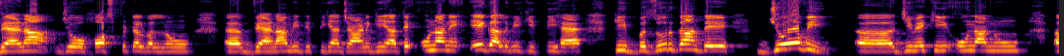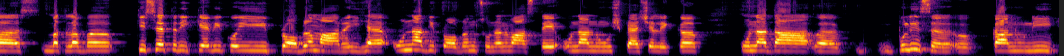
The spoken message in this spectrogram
ਵੈਣਾ ਜੋ ਹਸਪੀਟਲ ਵੱਲੋਂ ਅਹ, ਵੈਣਾ ਵੀ ਦਿੱਤੀਆਂ ਜਾਣਗੀਆਂ ਤੇ ਉਹਨਾਂ ਨੇ ਇਹ ਗੱਲ ਵੀ ਕੀਤੀ ਹੈ ਕਿ ਬਜ਼ੁਰਗਾਂ ਦੇ ਜੋ ਵੀ ਅਹ, ਜਿਵੇਂ ਕਿ ਉਹਨਾਂ ਨੂੰ ਅਹ, ਮਤਲਬ ਕਿਸੇ ਤਰੀਕੇ ਵੀ ਕੋਈ ਪ੍ਰੋਬਲਮ ਆ ਰਹੀ ਹੈ, ਉਹਨਾਂ ਦੀ ਪ੍ਰੋਬਲਮ ਸੁਣਨ ਵਾਸਤੇ ਉਹਨਾਂ ਨੂੰ ਸਪੈਸ਼ਲ ਇੱਕ ਉਹਨਾਂ ਦਾ ਪੁਲਿਸ ਕਾਨੂੰਨੀ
